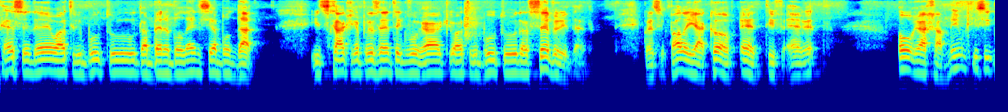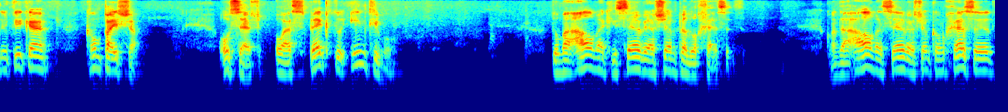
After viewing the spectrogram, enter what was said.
Chesed é o atributo da benevolência, bondade. Yitzhak representa Gvurah, que é o atributo da severidade. Quando se fala Yaakov é Tiferet, ou rachamim, que significa compaixão. Ou seja, o aspecto íntimo de uma alma que serve a Hashem pelo chesed. Quando a alma serve a Hashem com chesed,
